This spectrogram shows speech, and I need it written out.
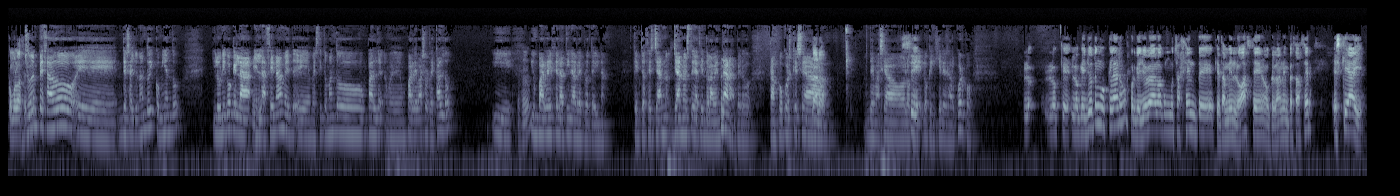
¿Cómo lo haces? Yo he empezado eh, desayunando y comiendo. Y lo único que en la, en la cena me, eh, me, estoy tomando un par, de, eh, un par de vasos de caldo y, y, un par de gelatinas de proteína. Que entonces ya no, ya no estoy haciendo la ventana, pero tampoco es que sea demasiado lo, que, lo que ingieres al cuerpo. Lo, lo, que, lo que yo tengo claro, porque yo lo he hablado con mucha gente que también lo hacen o que lo han empezado a hacer, es que hay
